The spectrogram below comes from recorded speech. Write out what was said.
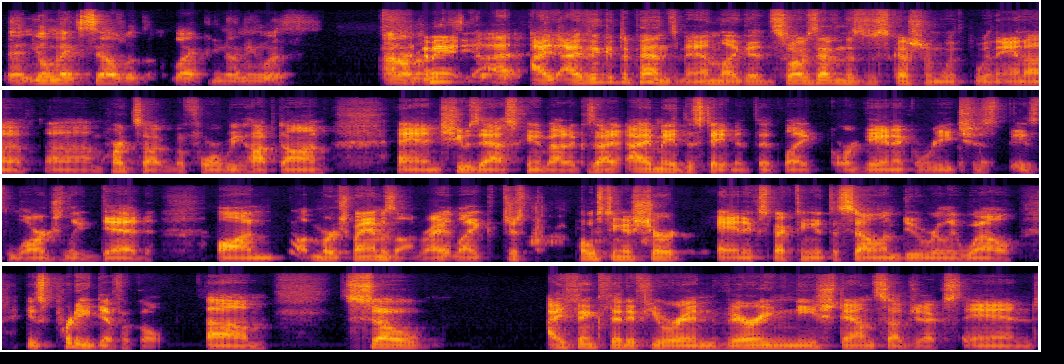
then you'll make sales with like you know what I mean with I don't know. I mean, I, I think it depends, man. Like, it, so I was having this discussion with with Anna um, Hartzog before we hopped on, and she was asking about it because I, I made the statement that like organic reach is is largely dead on merch by Amazon, right? Like, just posting a shirt and expecting it to sell and do really well is pretty difficult. Um, so, I think that if you're in very niche down subjects and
